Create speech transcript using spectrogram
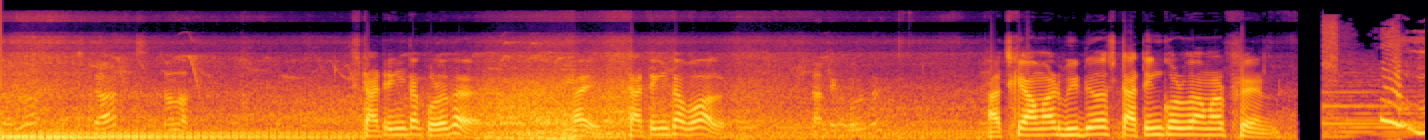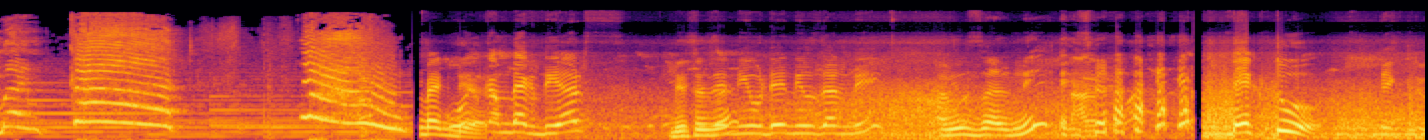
চলো স্টার্ট চলো। স্টার্টিংটা করে দে। ভাই স্টার্টিংটা বল। স্টার্টিং বলবে আজকে আমার ভিডিও স্টার্টিং করবে আমার friend back dear welcome back dears this is a a new day new journey new journey take two take two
